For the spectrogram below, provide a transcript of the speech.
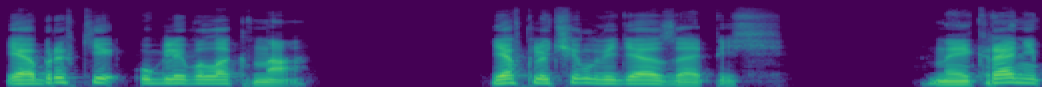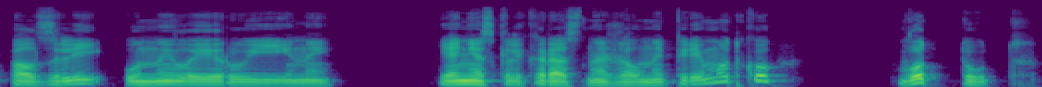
и обрывки углеволокна. Я включил видеозапись. На экране ползли унылые руины. Я несколько раз нажал на перемотку. Вот тут.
